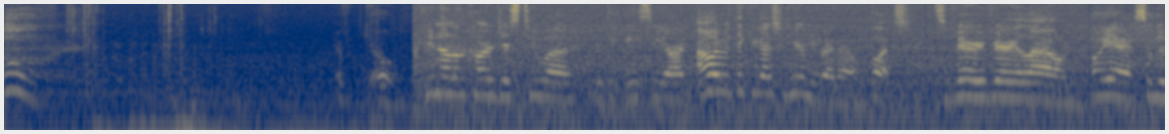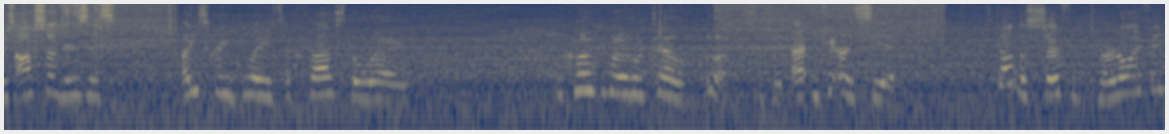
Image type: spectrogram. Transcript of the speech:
There we go. Getting out of the car just to uh, get the AC on. I don't even think you guys can hear me right now, but it's very, very loud. Oh yeah, so there's also there's this ice cream place across the way. Across my hotel. Ugh. I, you can't really see it. It's called the Surf and Turtle, I think.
